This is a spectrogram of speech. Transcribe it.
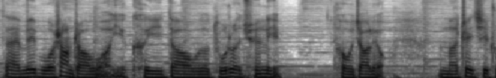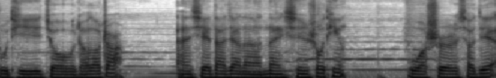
在微博上找我，也可以到我的读者群里和我交流。那么这期主题就聊到这儿，感谢大家的耐心收听。我是小杰，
